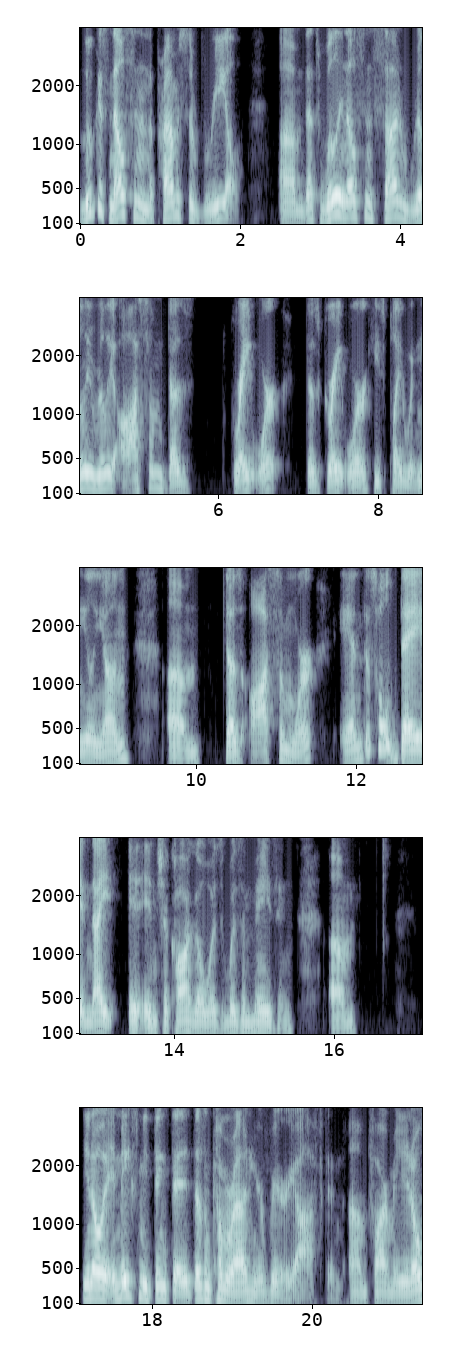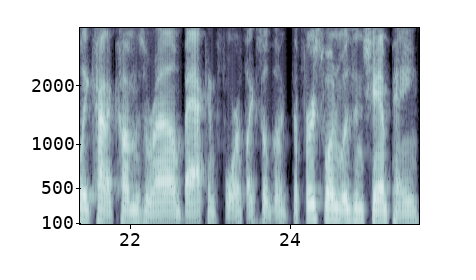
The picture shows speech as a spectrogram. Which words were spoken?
Lukas Nelson and the Promise of Real. Um, that's Willie Nelson's son. Really, really awesome. Does great work. Does great work. He's played with Neil Young. Um, does awesome work. And this whole day and night in, in Chicago was was amazing. Um, you know, it makes me think that it doesn't come around here very often. Um, farming it only kind of comes around back and forth. Like so, the, the first one was in Champaign,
